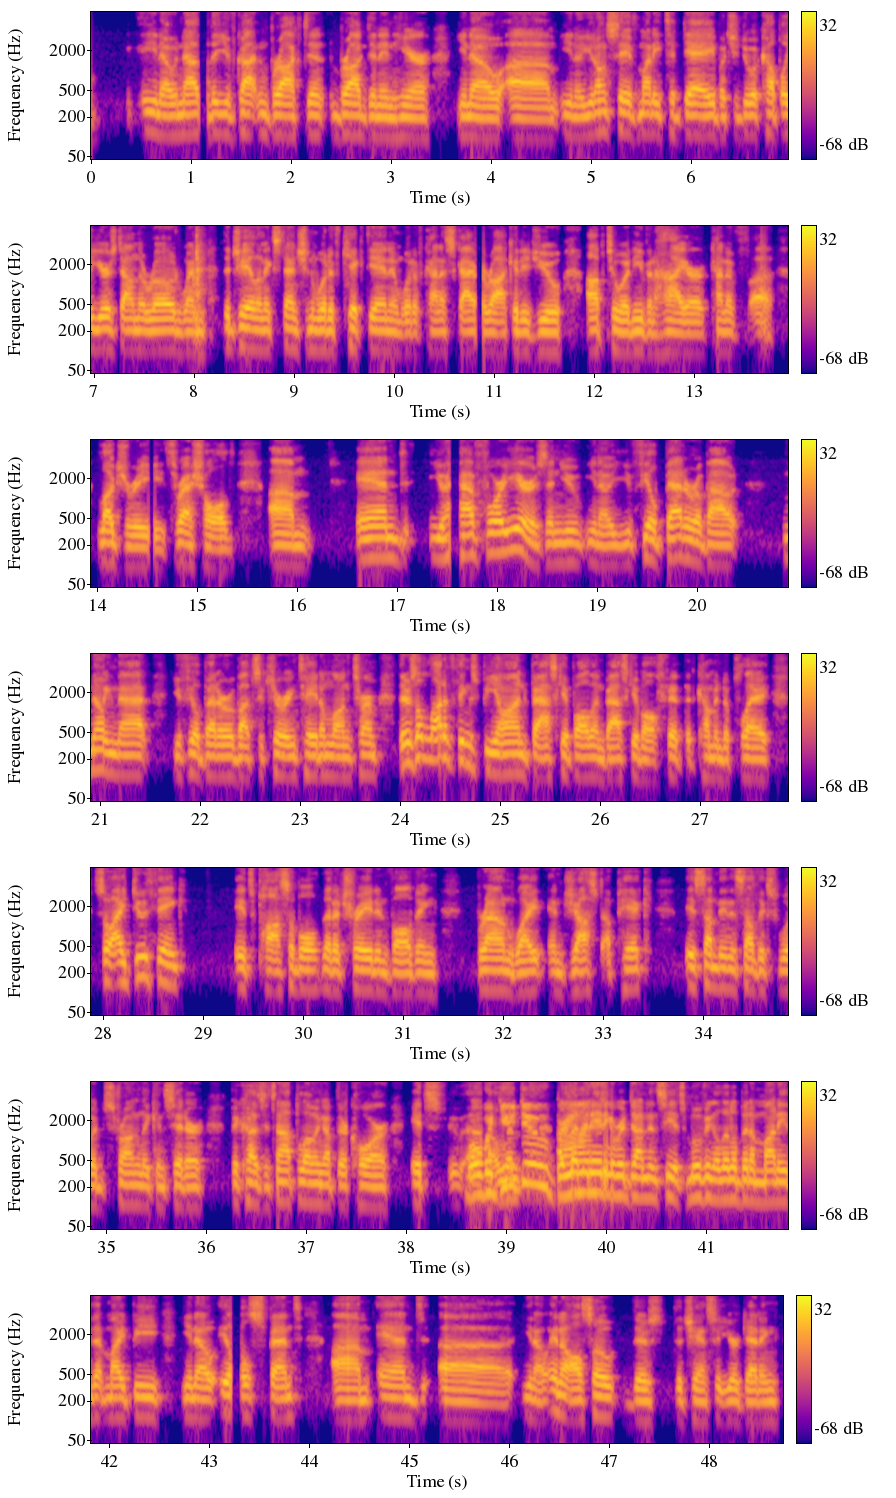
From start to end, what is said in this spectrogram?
You know, now that you've gotten Brogdon, Brogdon in here, you know, um, you know, you don't save money today, but you do a couple years down the road when the Jaylen extension would have kicked in and would have kind of skyrocketed you up to an even higher kind of uh, luxury threshold. Um, and you have four years, and you, you know, you feel better about knowing that you feel better about securing Tatum long term. There's a lot of things beyond basketball and basketball fit that come into play. So I do think it's possible that a trade involving Brown, White, and just a pick is something the Celtics would strongly consider because it's not blowing up their core. It's Well, uh, would you elim- do Brown's- eliminating a redundancy. It's moving a little bit of money that might be, you know, ill spent. Um, and uh, you know, and also there's the chance that you're getting,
